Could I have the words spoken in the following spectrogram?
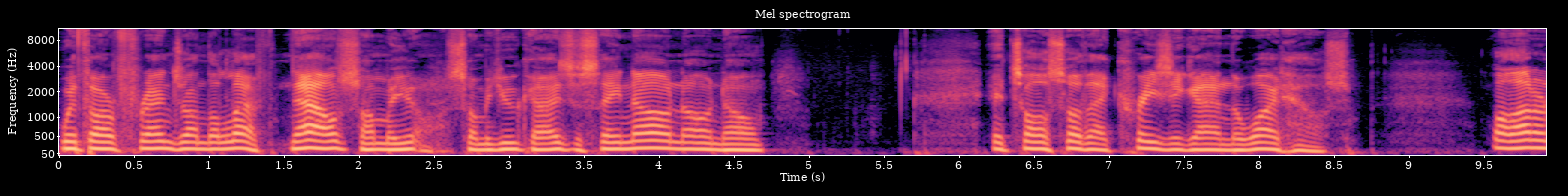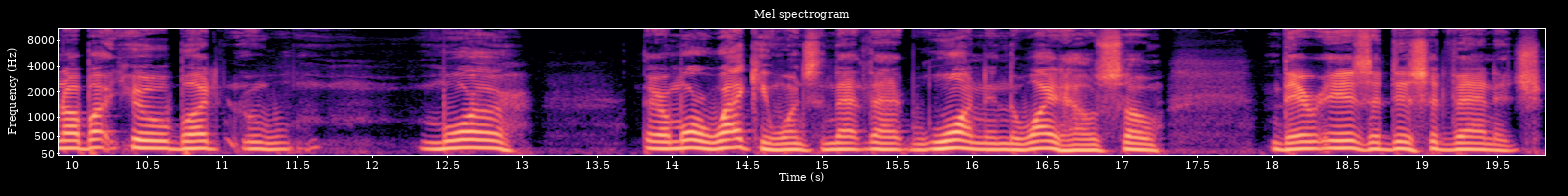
with our friends on the left. Now, some of you some of you guys are saying, no, no, no. It's also that crazy guy in the White House. Well, I don't know about you, but more there are more wacky ones than that that one in the White House. So there is a disadvantage.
